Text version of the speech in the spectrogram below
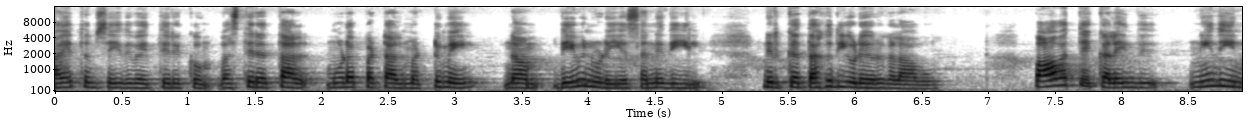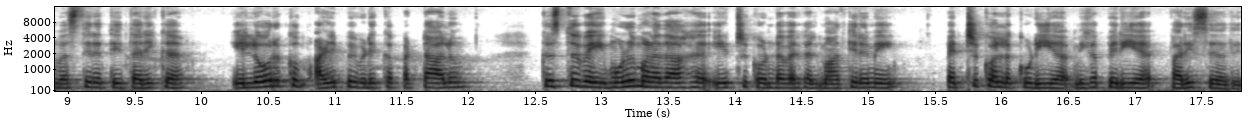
ஆயத்தம் செய்து வைத்திருக்கும் வஸ்திரத்தால் மூடப்பட்டால் மட்டுமே நாம் தேவனுடைய சந்நிதியில் நிற்க தகுதியுடையவர்களாவோம். பாவத்தை களைந்து நீதியின் வஸ்திரத்தை தரிக்க எல்லோருக்கும் அழைப்பு விடுக்கப்பட்டாலும் கிறிஸ்துவை முழு மனதாக ஏற்றுக்கொண்டவர்கள் மாத்திரமே பெற்றுக்கொள்ளக்கூடிய மிகப்பெரிய பரிசு அது.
